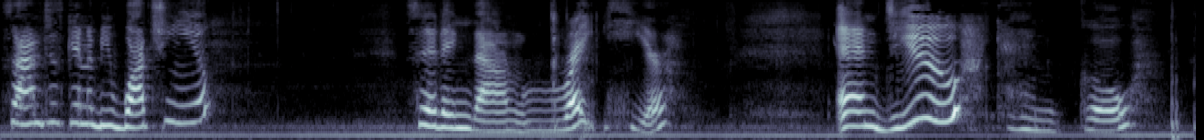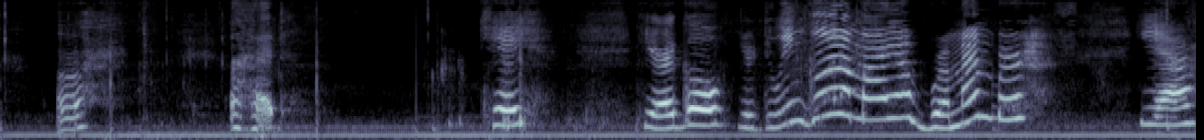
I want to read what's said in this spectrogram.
So I'm just going to be watching you. Sitting down right here. And you can go uh, ahead. Okay, here I go. You're doing good, Amaya. Remember. Yeah.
